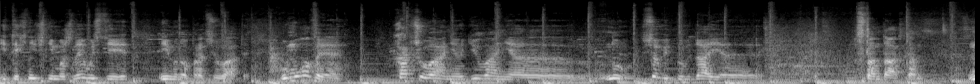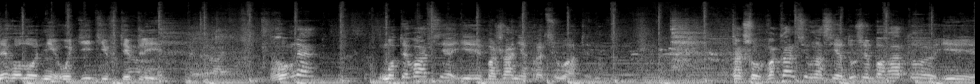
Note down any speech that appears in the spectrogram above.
і технічні можливості іменно працювати. Умови харчування, одягання, е, ну, все відповідає стандартам. Не голодні, одіті в теплі. Головне мотивація і бажання працювати. Так що вакансій у нас є дуже багато і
